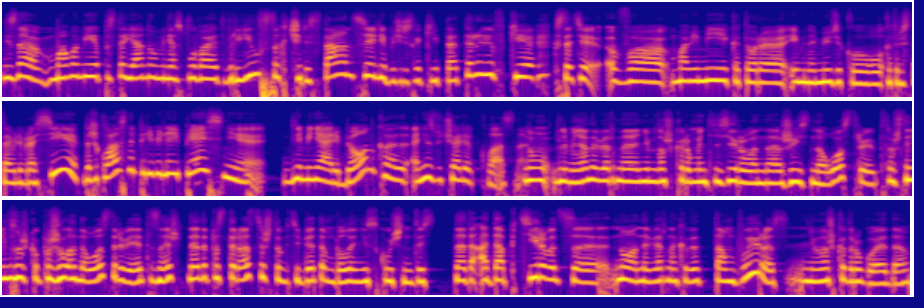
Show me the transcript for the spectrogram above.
Не знаю, мама Мия постоянно у меня всплывает в рилсах через танцы, либо через какие-то отрывки. Кстати, в «Маме Мии», которая именно мюзикл, который ставили в России, даже классно перевели песни для меня ребенка они звучали классно. Ну, для меня, наверное, немножко романтизированная жизнь на острове, потому что я немножко пожила на острове. Это, знаешь, надо постараться, чтобы тебе там было не скучно. То есть надо адаптироваться. Ну, а, наверное, когда ты там вырос, немножко другое, да.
